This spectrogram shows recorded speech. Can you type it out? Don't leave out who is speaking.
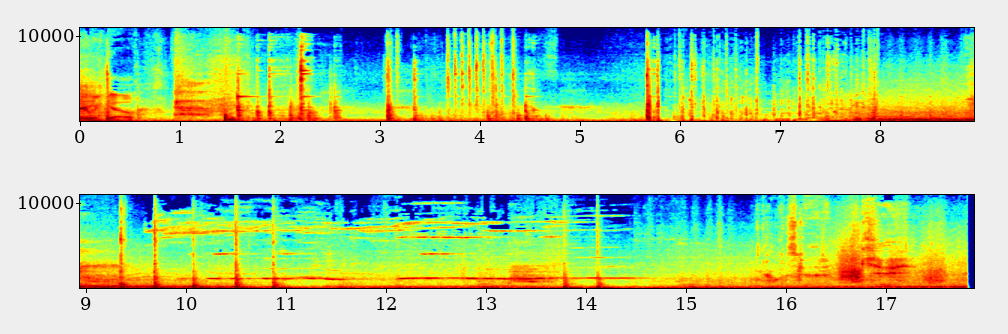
Speaker 1: There we go.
